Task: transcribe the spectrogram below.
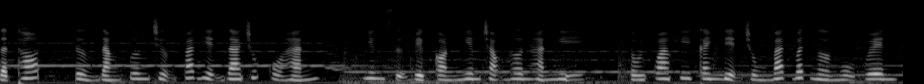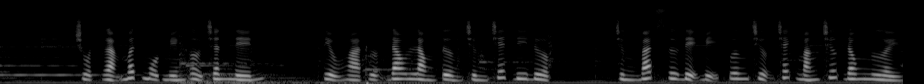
giật thót, tưởng rằng phương trưởng phát hiện ra chúc của hắn, nhưng sự việc còn nghiêm trọng hơn hắn nghĩ. Tối qua khi canh điện trùng bát bất ngờ ngủ quên, chuột gặm mất một miếng ở chân đến. Tiểu hòa thượng đau lòng tưởng chừng chết đi được. Trừng bát sư đệ bị phương trưởng trách mắng trước đông người,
